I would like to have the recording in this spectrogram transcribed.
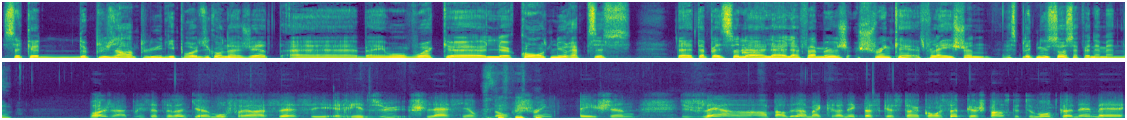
c'est que de plus en plus, les produits qu'on achète, euh, ben, on voit que le contenu rapetisse. Tu appelles ça la, la, fameuse shrinkflation. Explique-nous ça, ce phénomène-là. Moi, j'ai appris cette semaine qu'il y a un mot français, c'est réduflation. Donc, shrink je voulais en, parler dans ma chronique parce que c'est un concept que je pense que tout le monde connaît, mais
